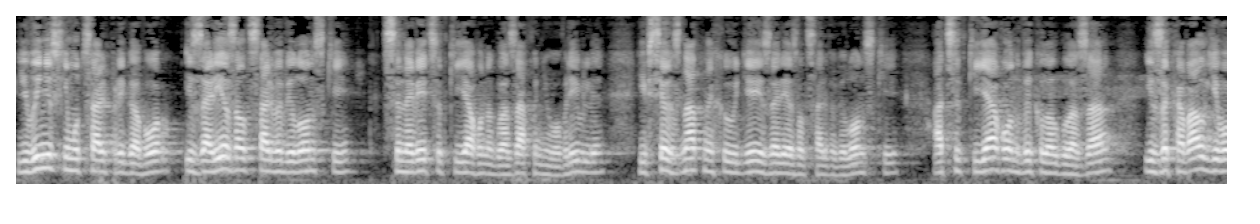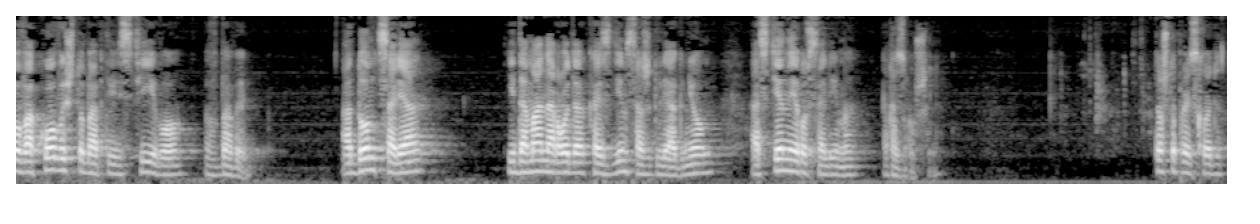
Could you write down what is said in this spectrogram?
и вынес ему царь приговор, и зарезал царь Вавилонский сыновей Циткиягу на глазах у него в Ривле, и всех знатных иудеев зарезал царь Вавилонский, а Циткиягу он выколол глаза и заковал его в оковы, чтобы отвести его в Бавы. А дом царя и дома народа Каздим сожгли огнем, а стены Иерусалима разрушили. То, что происходит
